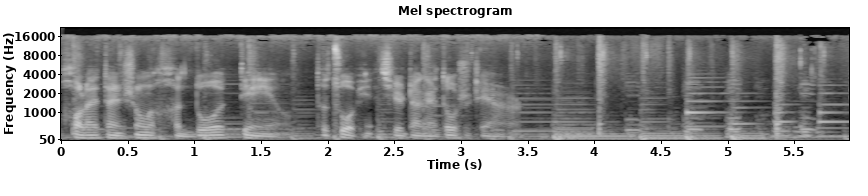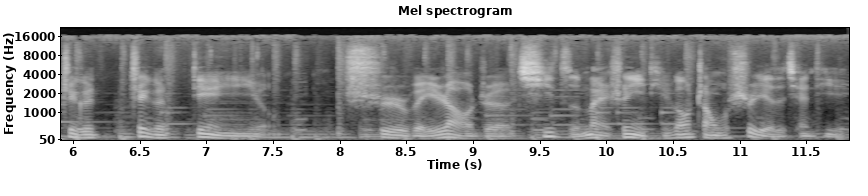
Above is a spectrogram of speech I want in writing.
后来诞生了很多电影的作品，其实大概都是这样的。这个这个电影是围绕着妻子卖身以提高丈夫事业的前提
